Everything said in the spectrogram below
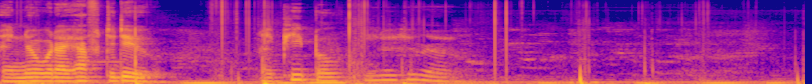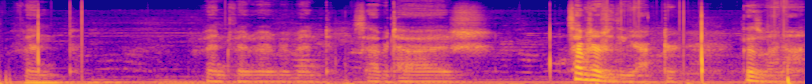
I know what I have to do. My people need a hero. Vent, vent, vent, vent, vent. Sabotage. Sabotage the reactor. Because why not?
